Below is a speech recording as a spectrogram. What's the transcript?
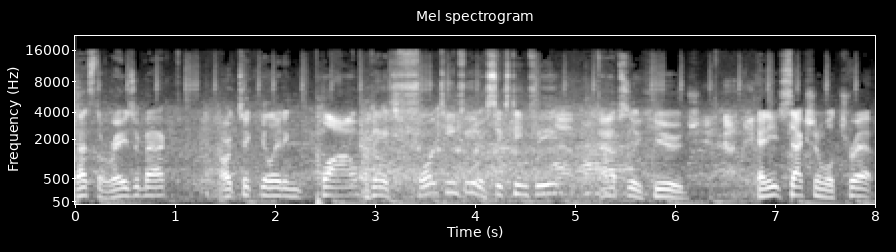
That's the Razorback articulating plow. I think it's 14 feet or 16 feet. Absolutely huge. And each section will trip,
